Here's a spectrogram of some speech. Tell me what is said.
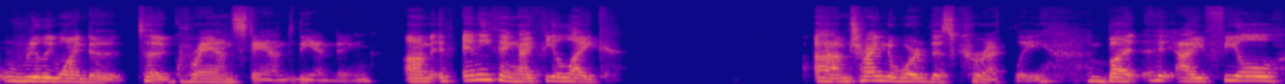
really wanting to to grandstand the ending. Um, if anything, I feel like I'm trying to word this correctly, but I feel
